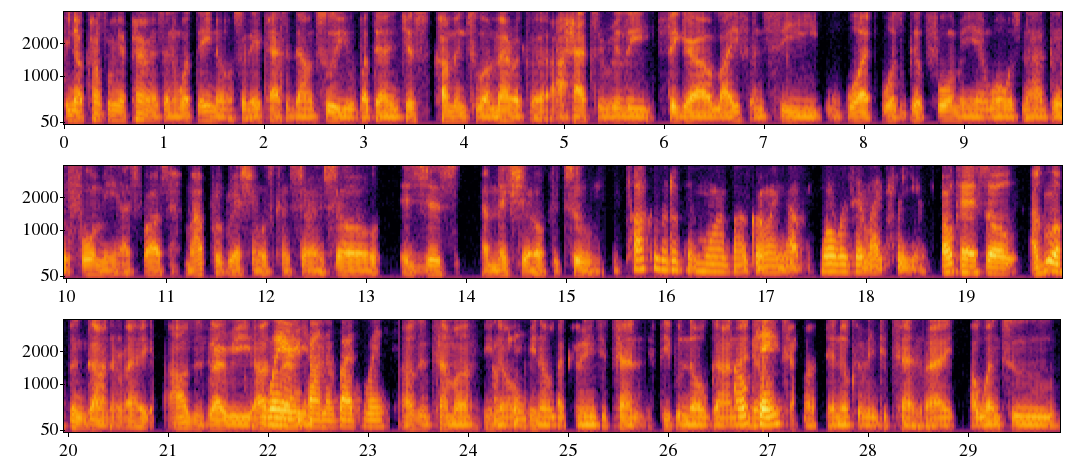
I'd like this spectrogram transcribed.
you know, come from your parents and what they know. So they pass it down to you. But then just coming to America, I had to really figure out life and see what was good for me and what was not good for me as far as my progression was concerned. So it's just a mixture of the two. Talk a little bit more about growing up. What was it like for you? Okay, so I grew up in Ghana, right? I was very, I was Where very in Ghana, by the way? I was in Tema, you know, Okay. you know, like Community 10. If people know Ghana, okay. they know Tema, they know Community 10, right? I went to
